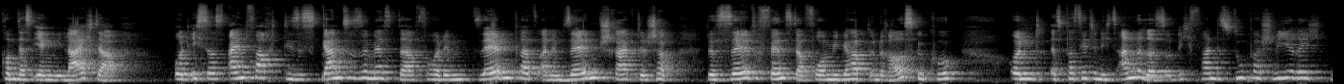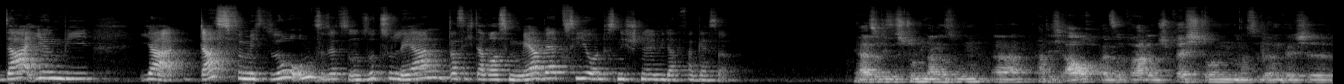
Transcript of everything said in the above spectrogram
kommt das irgendwie leichter. Und ich saß einfach dieses ganze Semester vor demselben Platz, an demselben Schreibtisch, habe dasselbe Fenster vor mir gehabt und rausgeguckt. Und es passierte nichts anderes. Und ich fand es super schwierig, da irgendwie ja, das für mich so umzusetzen und so zu lernen, dass ich daraus Mehrwert ziehe und es nicht schnell wieder vergesse. Ja, also dieses stundenlange Zoom äh, hatte ich auch. Also gerade in Sprechstunden hast du da irgendwelche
